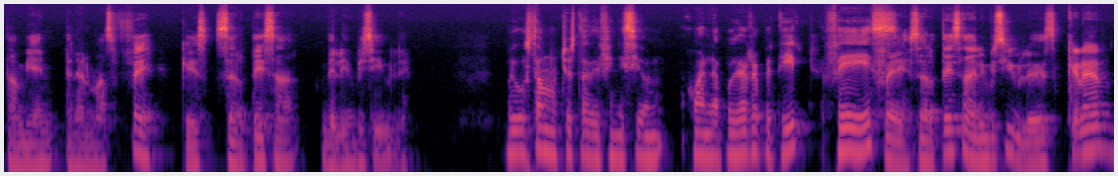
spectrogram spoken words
también tener más fe, que es certeza de lo invisible. Me gusta mucho esta definición. Juan, ¿la podría repetir? Fe es... Fe, certeza del invisible, es creer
